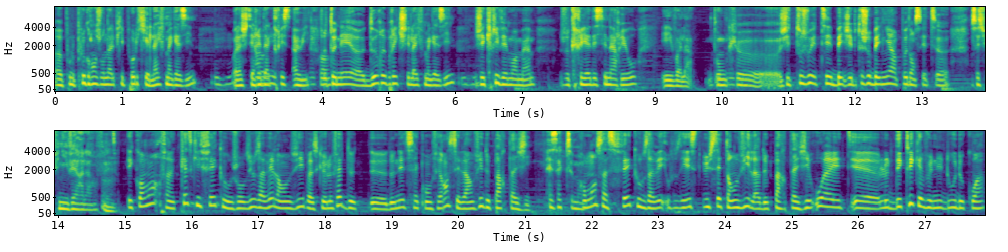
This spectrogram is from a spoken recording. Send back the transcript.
euh, pour le plus grand journal People qui est Life Magazine. Voilà, j'étais Ah oui. rédactrice. Ah oui, je tenais euh, deux rubriques chez Life Magazine. J'écrivais moi-même, je créais des scénarios et voilà. Donc euh, j'ai toujours été, j'ai toujours baigné un peu dans cette, euh, dans cet univers-là en fait. Et comment, enfin, qu'est-ce qui fait qu'aujourd'hui vous avez l'envie, parce que le fait de, de donner ces conférences, c'est l'envie de partager. Exactement. Comment ça se fait que vous avez, vous ayez eu cette envie-là de partager? Où a été euh, le déclic est venu d'où, de quoi?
